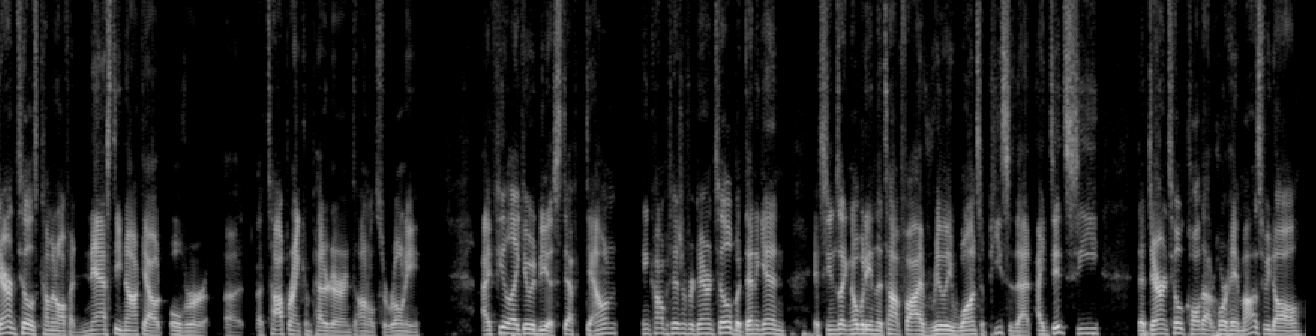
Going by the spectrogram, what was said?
Darren Till is coming off a nasty knockout over a, a top ranked competitor in Donald Cerrone. I feel like it would be a step down in competition for Darren Till, but then again, it seems like nobody in the top five really wants a piece of that. I did see that Darren Till called out Jorge Masvidal,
